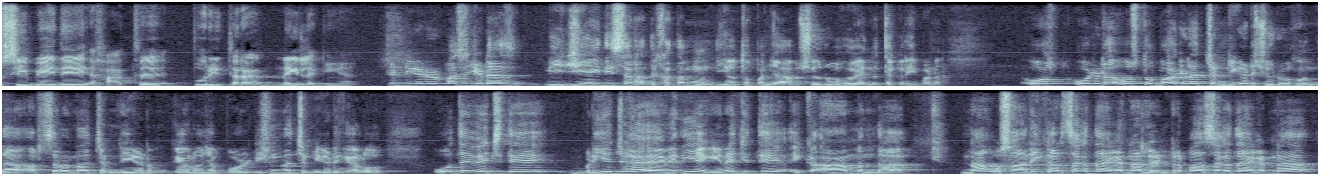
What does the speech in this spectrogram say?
ਸੀਬੀਆਈ ਦੇ ਹੱਥ ਪੂਰੀ ਤਰ੍ਹਾਂ ਨਹੀਂ ਲੱਗੀਆਂ। ਚੰਡੀਗੜ੍ਹ ਦੇ ਪਾਸੇ ਜਿਹੜਾ ਪੀਜੀਆਈ ਦੀ ਸਰਹੱਦ ਖਤਮ ਹੁੰਦੀ ਹੈ ਉੱਥੋਂ ਪੰਜਾਬ ਸ਼ੁਰੂ ਹੋ ਜਾਂਦਾ ਤਕਰੀਬਨ। ਉਸ, ਉਹ ਜਿਹੜਾ, ਉਸ ਤੋਂ ਬਾਅਦ ਜਿਹੜਾ ਚੰਡੀਗੜ੍ਹ ਸ਼ੁਰੂ ਹੁੰਦਾ, ਅਫਸਰਾਂ ਦਾ ਚੰਡੀਗੜ੍ਹ ਕਹਿ ਲਓ ਜਾਂ ਪੋਲੀਟੀਸ਼ੀਅਨ ਦਾ ਚੰਡੀਗੜ੍ਹ ਕਹਿ ਲਓ, ਉਹਦੇ ਵਿੱਚ ਤੇ ਬੜੀਆਂ ਜਗ੍ਹਾ ਐਵੇਂ ਦੀਆਂ ਹੈਗੀਆਂ ਨੇ ਜਿੱਥੇ ਇੱਕ ਆਮ ਬੰਦਾ ਨਾ ਉਸਾਰੀ ਕਰ ਸਕਦਾ ਹੈਗਾ, ਨਾ ਲੈਂਟਰ ਪਾ ਸਕਦਾ ਹੈਗਾ, ਨਾ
